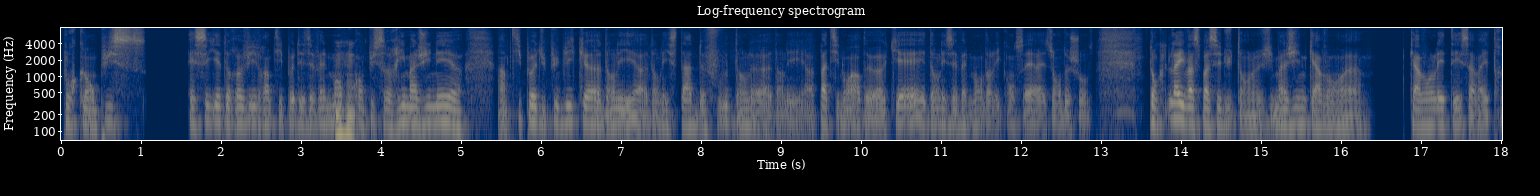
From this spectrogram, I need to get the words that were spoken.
pour qu'on puisse essayer de revivre un petit peu des événements, Mhm. pour qu'on puisse réimaginer euh, un petit peu du public euh, dans, les, euh, dans les stades de foot, dans, le, dans les patinoires de hockey, dans les événements, dans les concerts et ce genre de choses. Donc là, il va se passer du temps. J'imagine qu'avant qu'avant l'été, ça va être,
